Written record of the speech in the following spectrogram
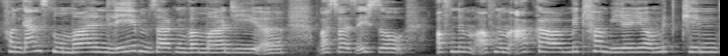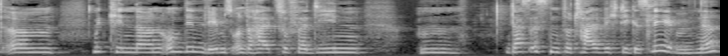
von ganz normalen Leben, sagen wir mal, die, äh, was weiß ich, so auf einem, auf einem Acker mit Familie, mit Kind, ähm, mit Kindern, um den Lebensunterhalt zu verdienen. Ähm, das ist ein total wichtiges Leben. Ne?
